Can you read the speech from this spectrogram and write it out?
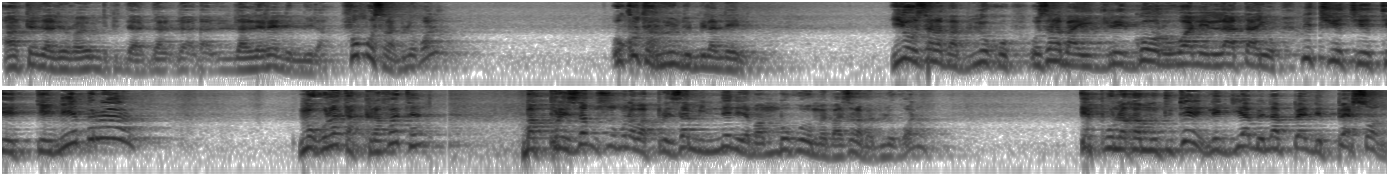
entrer dans le royaume de- dans, dans, dans, les reins de Milan. Faut bosala biloko wana okota royaume de Milan yo ozala babiloko ozala baegrégore wana elata yo ni tu es ténébreux. Mokolata cravate hein? baprésident mosusu omona baprésident minene ya bamboka oyo me bazala babiloko wana eponaka motu te le diable n'appelle de personne.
